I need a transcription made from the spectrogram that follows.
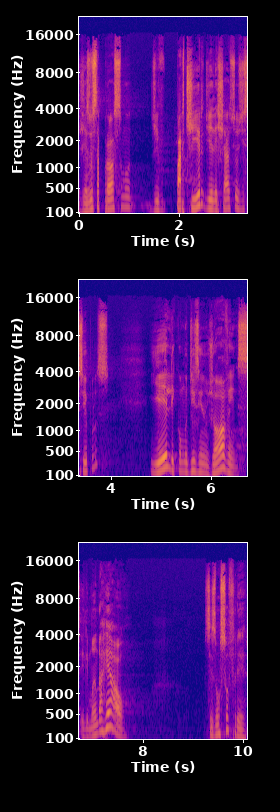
Jesus está próximo de partir, de deixar os seus discípulos, e ele, como dizem os jovens, ele manda real. Vocês vão sofrer.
